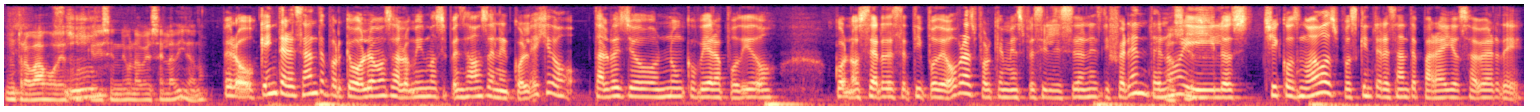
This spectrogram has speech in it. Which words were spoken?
un trabajo de esos que dicen de una vez en la vida, ¿no? Pero qué interesante porque volvemos a lo mismo. Si pensamos en el colegio, tal vez yo nunca hubiera podido conocer de ese tipo de obras porque mi especialización es diferente, ¿no? y los chicos nuevos, pues qué interesante para ellos saber de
